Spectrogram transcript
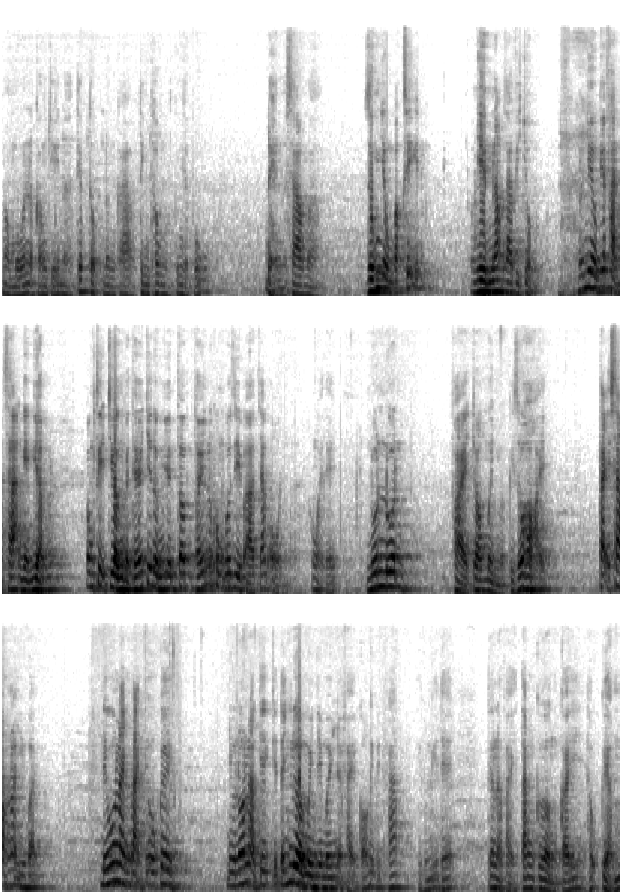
Mong muốn là các ông chí là tiếp tục nâng cao tinh thông cái nghiệp vụ để làm sao mà giống như ông bác sĩ đấy, nhìn nó ra vi trùng. Nó nhiều cái phản xạ nghề nghiệp đấy. ông thị trường phải thế chứ đừng yên tâm thấy nó không có gì à chắc ổn. Không phải thế. Luôn luôn phải cho mình một cái dấu hỏi. Tại sao nó như vậy? Nếu nó lành mạnh thì ok. Nhưng nó là cái, cái đánh lừa mình thì mình lại phải có cái biện pháp thì tôi nghĩ thế. Tức là phải tăng cường cái hậu kiểm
